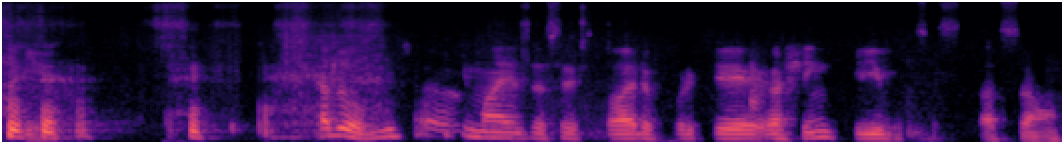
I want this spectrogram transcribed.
pequena. Cadu, me explique mais dessa história, porque eu achei incrível essa situação.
